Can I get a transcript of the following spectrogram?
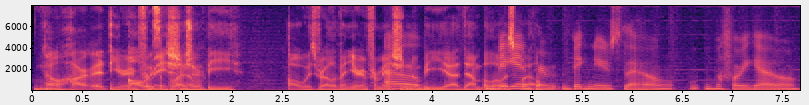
No, hard, it, Your always a information will be always relevant. Your information Oh, will be uh, down below as well. inform- big news though. Before we go,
